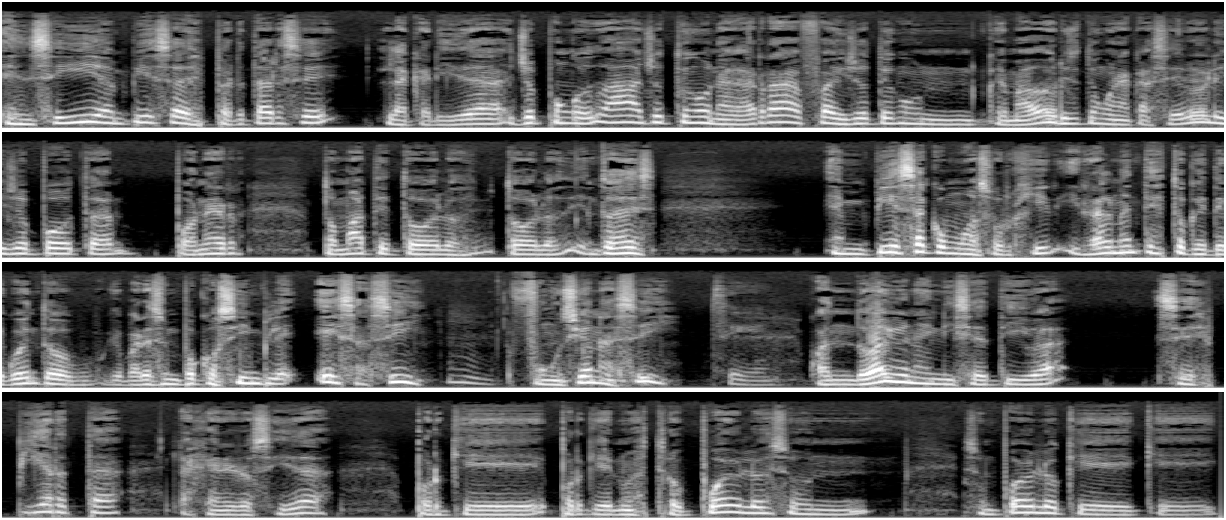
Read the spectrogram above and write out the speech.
Enseguida empieza a despertarse la caridad. Yo pongo, ah, yo tengo una garrafa y yo tengo un quemador y yo tengo una cacerola y yo puedo poner tomate todos los todos los días. Entonces empieza como a surgir y realmente esto que te cuento que parece un poco simple es así, Mm. funciona así. Sí. Cuando hay una iniciativa se despierta la generosidad porque porque nuestro pueblo es un es un pueblo que que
